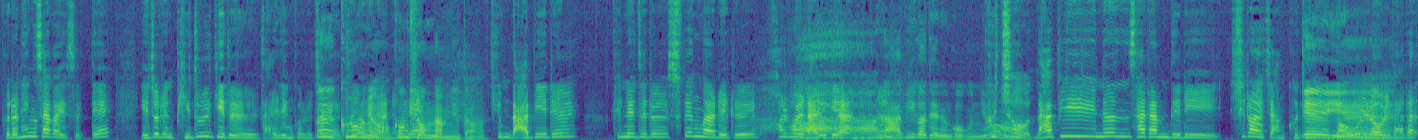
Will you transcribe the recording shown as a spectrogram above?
그런 행사가 있을 때 예전엔 비둘기를 날린 걸로 제가 네. 기억을 하는데 그건 기억납니다. 지금 나비를 걔네들을 수백 마리를 훨훨 아, 날게 하면 나비가 되는 거군요. 그렇죠. 나비는 사람들이 싫어하지 않거든요. 예, 예. 너울너울 날아,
